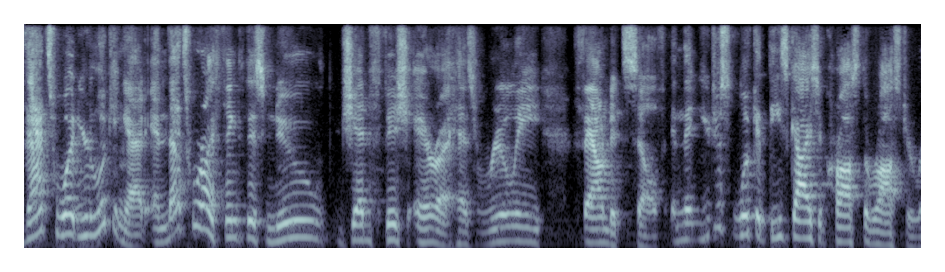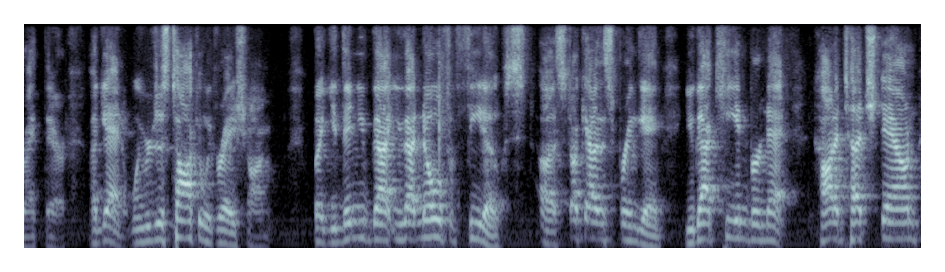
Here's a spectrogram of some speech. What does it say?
that's what you're looking at. And that's where I think this new Jedd Fisch era has really found itself. And that you just look at these guys across the roster right there. Again, we were just talking with Rayshon, but you, then you've got you got Noah Fifita uh, stuck out of the spring game. You got Keyan Burnett caught a touchdown,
